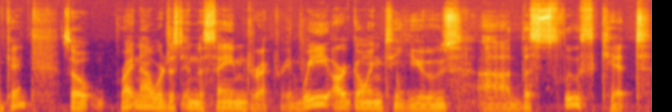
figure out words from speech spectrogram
Okay, so right now we're just in the same directory, and we are going to use uh, the sleuthkit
